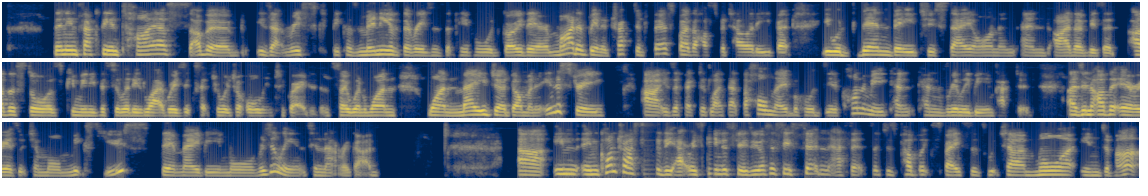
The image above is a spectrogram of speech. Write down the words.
then in fact the entire suburb is at risk because many of the reasons that people would go there might have been attracted first by the hospitality, but it would then be to stay on and, and either visit other stores, community facilities, libraries, etc., which are all integrated. And so when one one major dominant industry uh, is affected like that, the whole neighborhood's the economy can can really be impacted. As in other areas which are more mixed use, there may be more resilience in that regard. Uh, in, in contrast to the at risk industries, we also see certain assets, such as public spaces, which are more in demand.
